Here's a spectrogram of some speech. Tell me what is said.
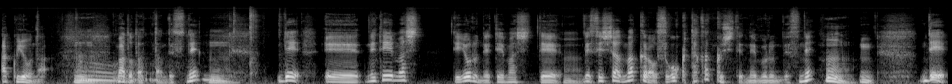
開くような窓だったんですね。うん。で、えー寝ていまして、夜寝てまして、んで、拙者は枕をすごく高くして眠るんですね。うん。うん。で、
